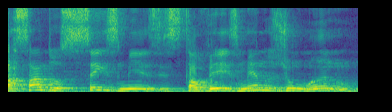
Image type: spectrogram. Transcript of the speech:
Passados seis meses, talvez menos de um ano,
